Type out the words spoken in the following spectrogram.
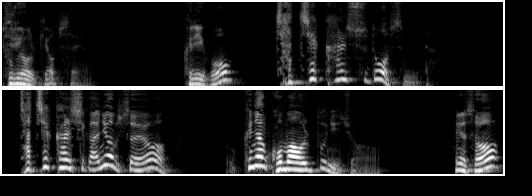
두려울 게 없어요. 그리고 자책할 수도 없습니다. 자책할 시간이 없어요. 그냥 고마울 뿐이죠. 그래서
